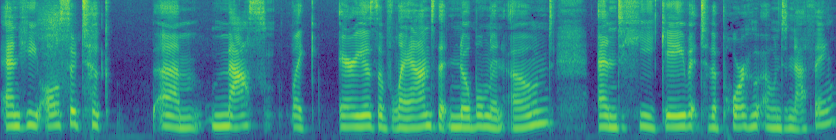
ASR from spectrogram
and he also took um, mass like areas of land that noblemen owned, and he gave it to the poor who owned nothing.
